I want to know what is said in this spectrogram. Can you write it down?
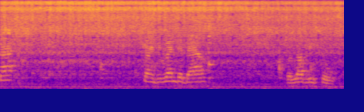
Is going to render down the lovely sauce.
